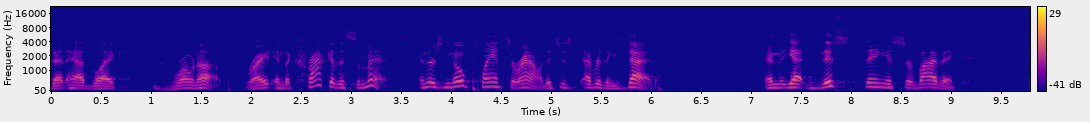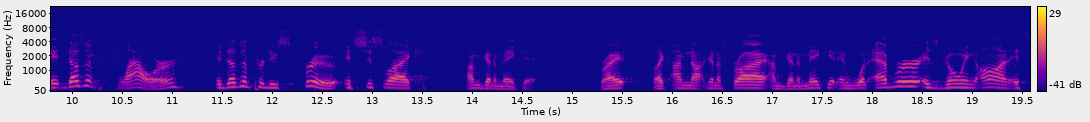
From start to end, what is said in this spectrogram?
that had like grown up, right? In the crack of the cement. And there's no plants around. It's just everything's dead. And yet this thing is surviving. It doesn't flower, it doesn't produce fruit. It's just like, I'm going to make it, right? Like, I'm not going to fry, I'm going to make it. And whatever is going on, it's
